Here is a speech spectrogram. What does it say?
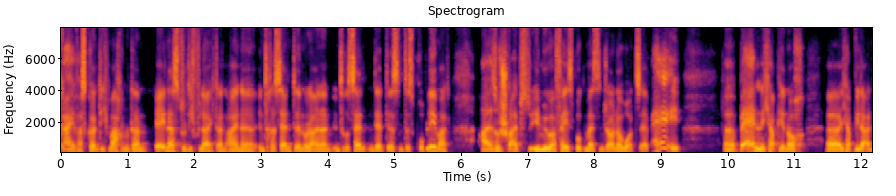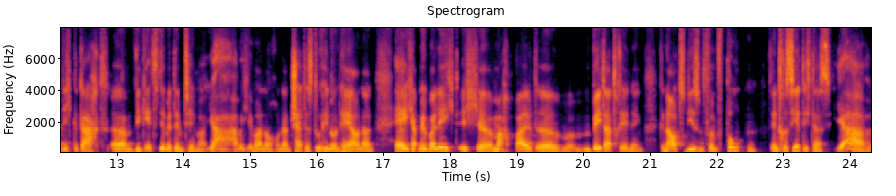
geil, was könnte ich machen? Und dann erinnerst du dich vielleicht an eine Interessentin oder einen Interessenten, der das und das Problem hat. Also schreibst du ihm über Facebook Messenger oder WhatsApp, hey, äh, Ben, ich habe hier noch, äh, ich habe wieder an dich gedacht. Äh, wie geht's dir mit dem Thema? Ja, habe ich immer noch. Und dann chattest du hin und her und dann, hey, ich habe mir überlegt, ich äh, mache bald äh, ein Beta-Training, genau zu diesen fünf Punkten. Interessiert dich das? Ja,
